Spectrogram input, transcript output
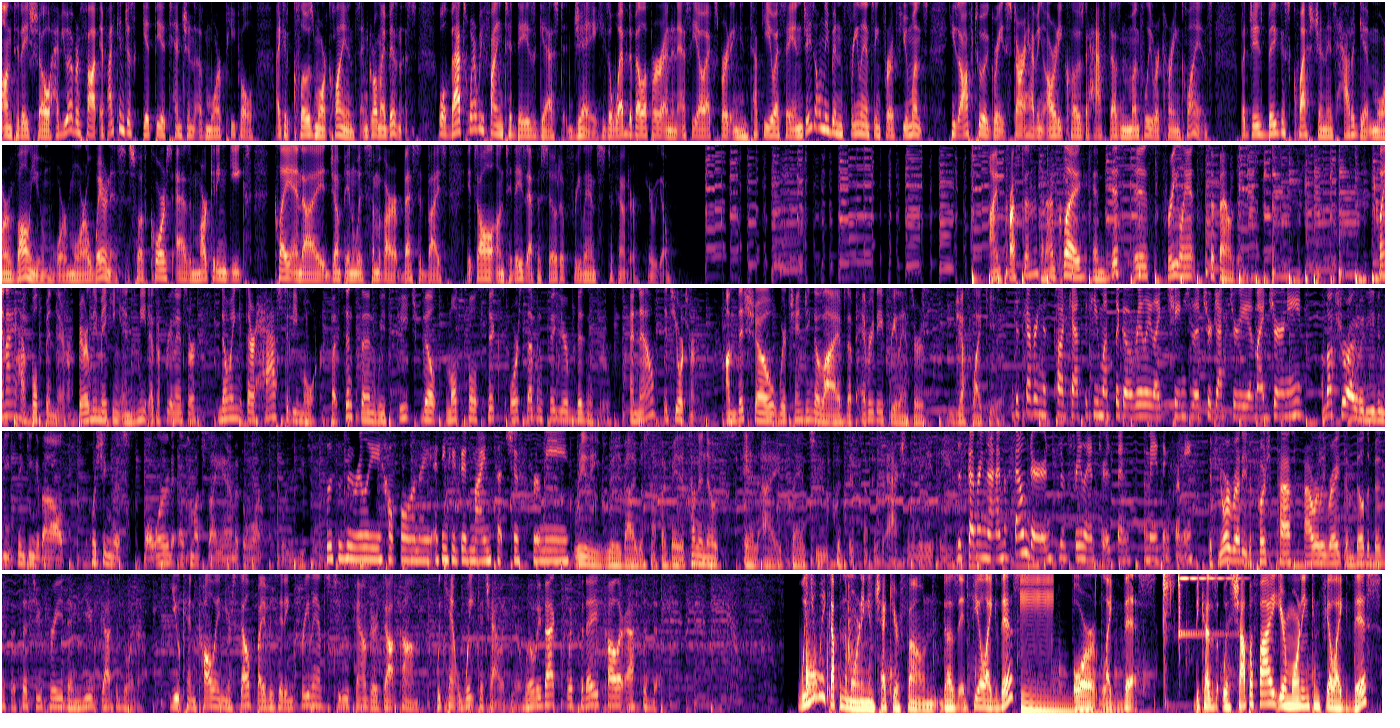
on today's show, have you ever thought if I can just get the attention of more people, I could close more clients and grow my business? Well, that's where we find today's guest, Jay. He's a web developer and an SEO expert in Kentucky, USA, and Jay's only been freelancing for a few months. He's off to a great start, having already closed a half dozen monthly recurring clients. But Jay's biggest question is how to get more volume or more awareness. So, of course, as marketing geeks, Clay and I jump in with some of our best advice. It's all on today's episode of Freelance to Founder. Here we go. I'm Preston. And I'm Clay, and this is Freelance to Founder. Clay and I have both been there, barely making ends meet as a freelancer, knowing there has to be more. But since then, we've each built multiple six or seven figure businesses. And now it's your turn. On this show, we're changing the lives of everyday freelancers just like you. Discovering this podcast a few months ago really like changed the trajectory of my journey. I'm not sure I would even be thinking about pushing this forward as much as I am if it weren't for YouTube. This has been really helpful and I, I think a good mindset shift for me. Really, really valuable stuff. I've made a ton of notes and I plan to put this stuff into action immediately. Discovering that I'm a founder instead of freelancer has been amazing for me. If you're ready to push past hourly rates and build a business that sets you free, then you've got to join us. You can call in yourself by visiting freelance2founder.com. We can't wait to chat with you. We'll be back with today's caller after this. When you wake up in the morning and check your phone, does it feel like this or like this? Because with Shopify, your morning can feel like this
